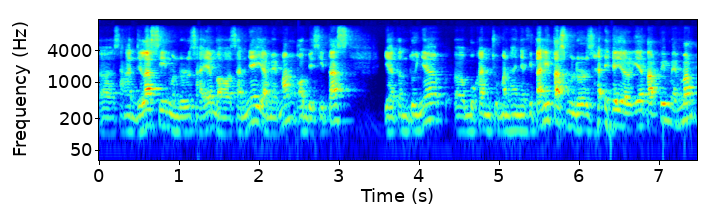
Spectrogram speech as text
uh, sangat jelas sih menurut saya bahwasannya ya memang obesitas ya tentunya uh, bukan cuma hanya vitalitas menurut saya ya, ya tapi memang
